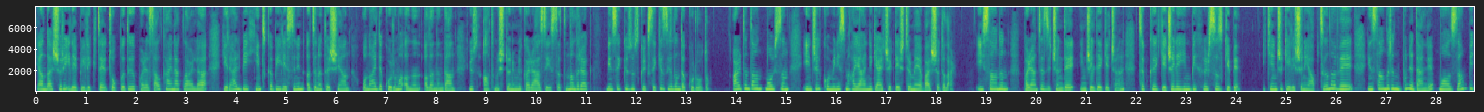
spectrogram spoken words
yandaşları ile birlikte topladığı parasal kaynaklarla yerel bir Hint kabilesinin adını taşıyan onayda koruma alanından 160 dönümlük araziyi satın alarak 1848 yılında kuruldu. Ardından Noyce'ın İncil komünizmi hayalini gerçekleştirmeye başladılar. İsa'nın parantez içinde İncil'de geçen tıpkı geceleyin bir hırsız gibi ikinci gelişini yaptığına ve insanların bu nedenle muazzam bir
